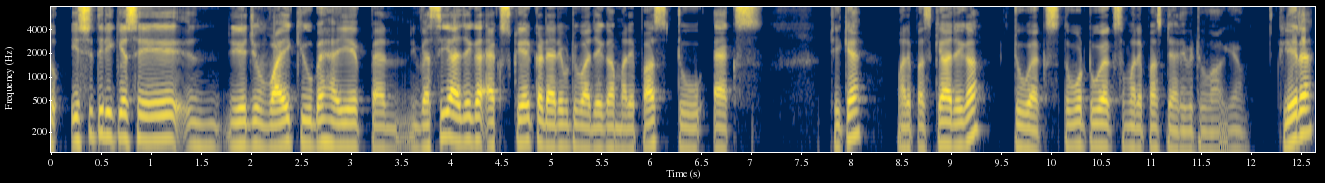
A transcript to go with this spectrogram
तो इसी तरीके से ये जो वाई क्यूब है, ये वैसे ही आ जाएगा एक्स स्क्वेयर का डेरिवेटिव आ जाएगा हमारे पास टू एक्स ठीक है? हमारे पास क्या आ जाएगा? टू एक्स तो वो टू एक्स हमारे पास डेरिवेटिव आ गया। क्लियर है?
